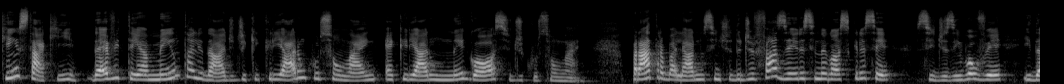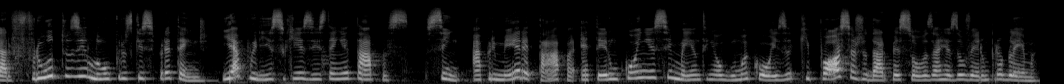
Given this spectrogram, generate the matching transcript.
Quem está aqui deve ter a mentalidade de que criar um curso online é criar um negócio de curso online para trabalhar no sentido de fazer esse negócio crescer, se desenvolver e dar frutos e lucros que se pretende. E é por isso que existem etapas. Sim, a primeira etapa é ter um conhecimento em alguma coisa que possa ajudar pessoas a resolver um problema.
